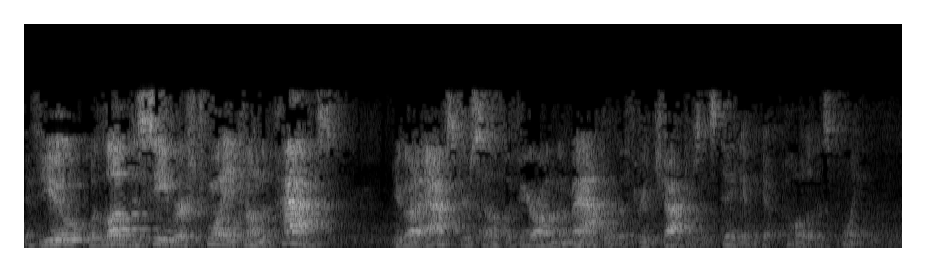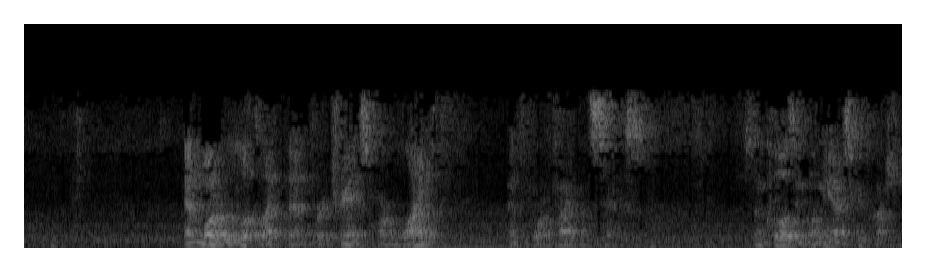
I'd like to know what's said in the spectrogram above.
If you would love to see verse 20 come to pass, You've got to ask yourself if you're on the map of the three chapters it's taken to get Paul to this point. And what it would look like then for a transformed life in 4, 5, and 6. So, in closing, let me ask you a question.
